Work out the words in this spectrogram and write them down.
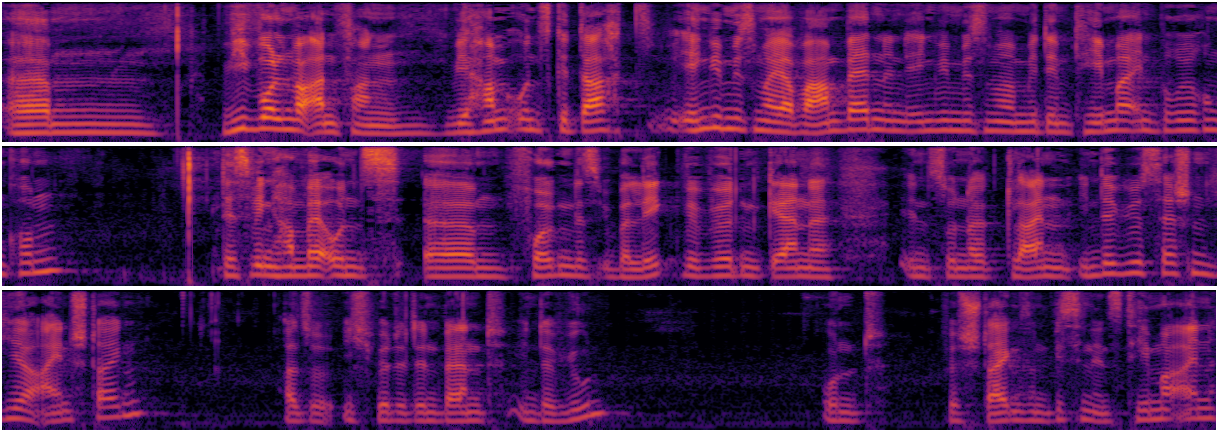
Ähm, wie wollen wir anfangen? Wir haben uns gedacht, irgendwie müssen wir ja warm werden und irgendwie müssen wir mit dem Thema in Berührung kommen. Deswegen haben wir uns ähm, Folgendes überlegt. Wir würden gerne in so einer kleinen Interview-Session hier einsteigen. Also ich würde den Bernd interviewen und wir steigen so ein bisschen ins Thema ein.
